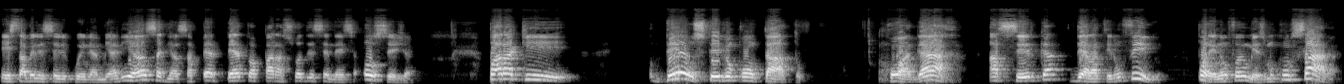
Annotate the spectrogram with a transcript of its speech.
E estabelecerei com ele a minha aliança, aliança perpétua para a sua descendência. Ou seja, para que Deus teve um contato com Agar acerca dela ter um filho. Porém, não foi o mesmo com Sara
